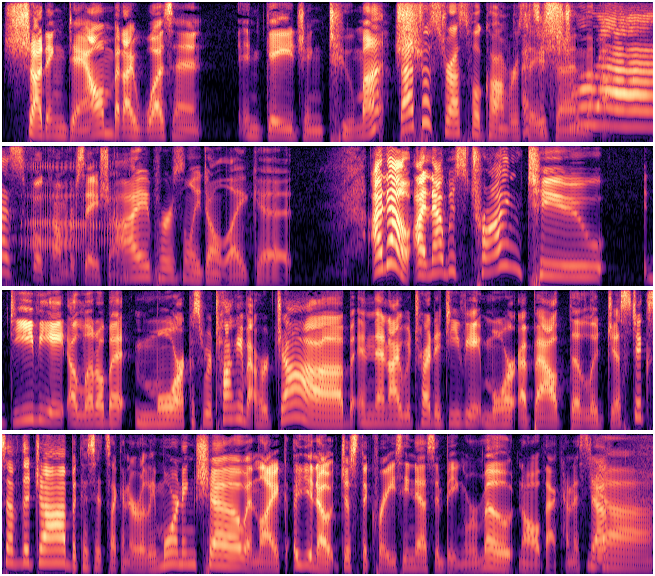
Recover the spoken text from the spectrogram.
shutting down, but I wasn't engaging too much. That's a stressful That's conversation. a stressful uh, conversation. I personally don't like it. I know. And I was trying to deviate a little bit more because we were talking about her job and then I would try to deviate more about the logistics of the job because it's like an early morning show and like you know just the craziness and being remote and all that kind of stuff. Yeah.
